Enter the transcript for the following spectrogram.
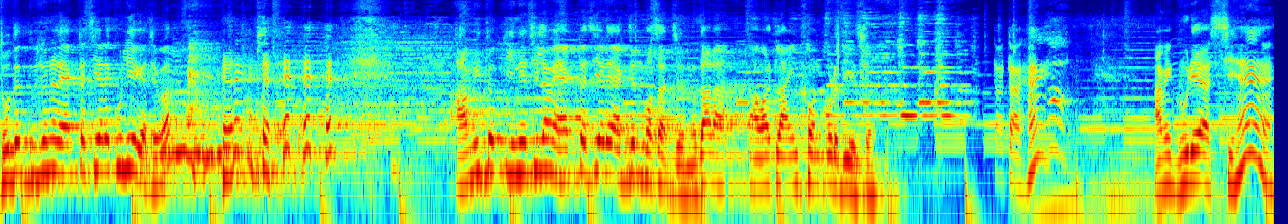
তোদের দুজনের একটা চেয়ারে কুলিয়ে গেছে বা আমি তো কিনেছিলাম একটা চেয়ারে একজন বসার জন্য। দাঁড়া, আমার ক্লায়েন্ট ফোন করে দিয়েছে। টাটা হ্যাঁ? আমি ঘুরে আসছি হ্যাঁ?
